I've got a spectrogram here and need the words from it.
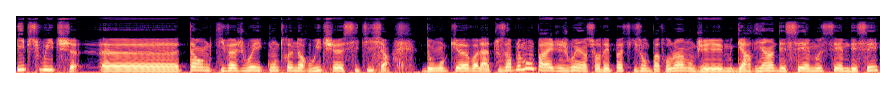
Ipswich euh, Qui va jouer contre Norwich City. Donc euh, voilà, tout simplement pareil, j'ai joué hein, sur des postes qui sont pas trop loin, donc j'ai gardien, DC, MOC, MDC,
